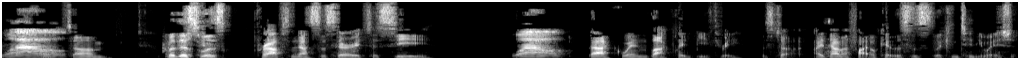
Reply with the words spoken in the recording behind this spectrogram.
wow, But, um, but this was perhaps necessary to see wow. back when black played B3, was to identify, okay, this is the continuation.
